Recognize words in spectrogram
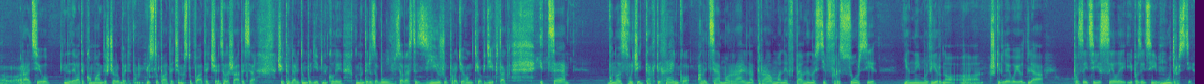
рацію і не давати команди, що робити, там відступати чи наступати, чи залишатися, чи і так далі, тому подібне. Коли командир забув завести з їжу протягом трьох діб, так і це воно звучить так тихенько, але ця моральна травма невпевненості в ресурсі є неймовірно е, шкідливою для позиції сили і позиції мудрості.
